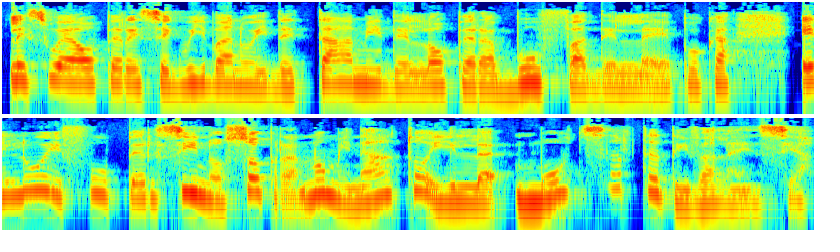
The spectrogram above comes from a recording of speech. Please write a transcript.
Le sue opere seguivano i dettami dell'opera buffa dell'epoca e lui fu persino soprannominato il Mozart di Valencia.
